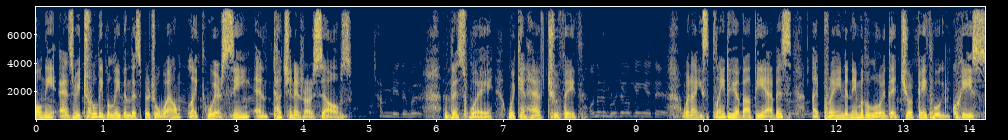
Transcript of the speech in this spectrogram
only as we truly believe in the spiritual realm, like we are seeing and touching it ourselves. This way, we can have true faith. When I explain to you about the abyss, I pray in the name of the Lord that your faith will increase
